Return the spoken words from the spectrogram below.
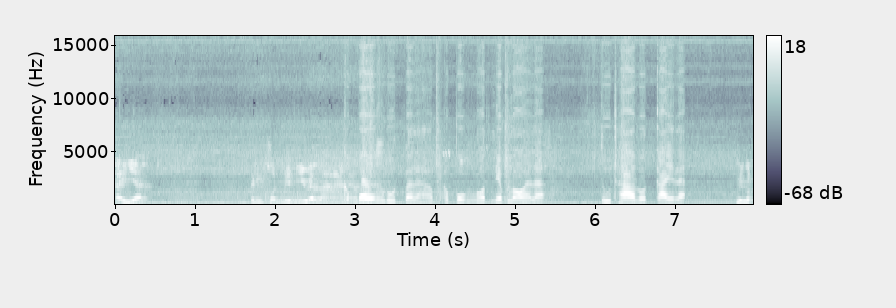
ไอ้ยะเป็นคนไม่มีเวลากระโปรงหลุดไปแล้วครับ กระโปรงรถเรียบร้อยแล้ว ดูท่ารถใกล้แล้วนึกว่า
